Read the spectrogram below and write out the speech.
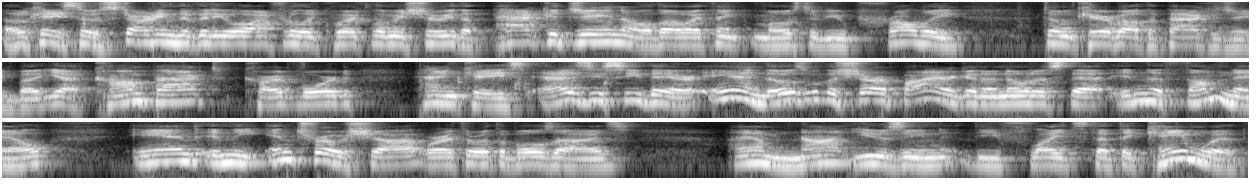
Okay, so starting the video off really quick, let me show you the packaging, although I think most of you probably don't care about the packaging. But yeah, compact cardboard hang case, as you see there. And those with a sharp eye are going to notice that in the thumbnail and in the intro shot where I throw at the bullseyes, I am not using the flights that they came with.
